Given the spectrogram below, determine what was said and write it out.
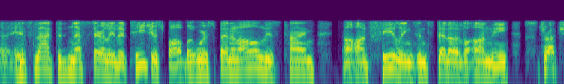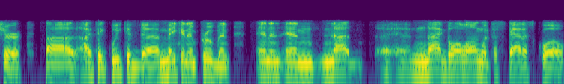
uh, it's not necessarily the teacher's fault, but we're spending all this time uh, on feelings instead of on the structure. Uh, I think we could uh, make an improvement and and not uh, not go along with the status quo.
